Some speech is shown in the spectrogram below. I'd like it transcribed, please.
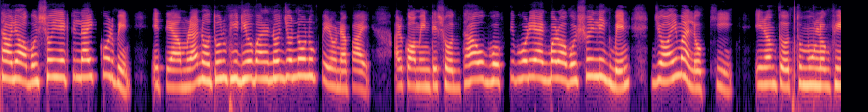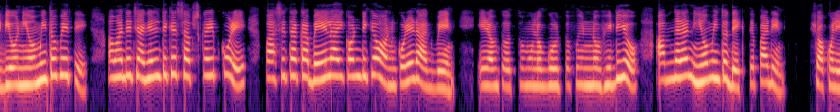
তাহলে অবশ্যই একটি লাইক করবেন। এতে আমরা নতুন ভিডিও বানানোর জন্য অনুপ্রেরণা পাই। আর কমেন্টে শ্রদ্ধা ও ভক্তি ভরে একবার অবশ্যই লিখবেন, জয় মা লক্ষ্মী। এরম তথ্যমূলক ভিডিও নিয়মিত পেতে আমাদের চ্যানেলটিকে সাবস্ক্রাইব করে পাশে থাকা বেল আইকনটিকে অন করে রাখবেন। এরম তথ্যমূলক গুরুত্বপূর্ণ ভিডিও আপনারা নিয়মিত দেখতে পারেন। সকলে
